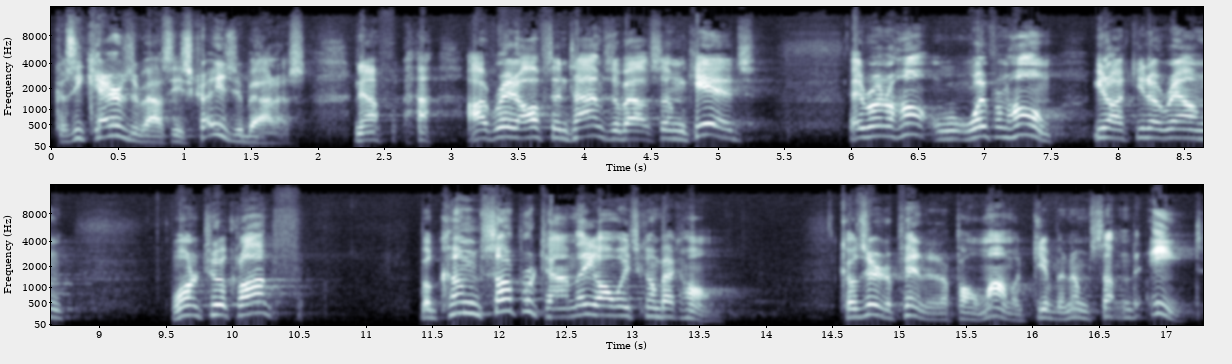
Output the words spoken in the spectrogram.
Because He cares about us, He's crazy about us. Now, I've read oftentimes about some kids, they run home, away from home, you know, like, you know, around one or two o'clock. But come supper time, they always come back home because they're dependent upon mama giving them something to eat.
